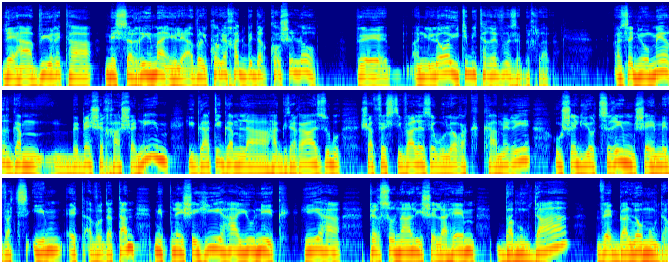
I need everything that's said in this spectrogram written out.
להעביר את המסרים האלה, אבל כל אחד בדרכו שלו. ואני לא הייתי מתערב בזה בכלל. אז אני אומר, גם במשך השנים הגעתי גם להגדרה הזו שהפסטיבל הזה הוא לא רק קאמרי, הוא של יוצרים שהם מבצעים את עבודתם, מפני שהיא היוניק, היא הפרסונלי שלהם במודע ובלא מודע.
